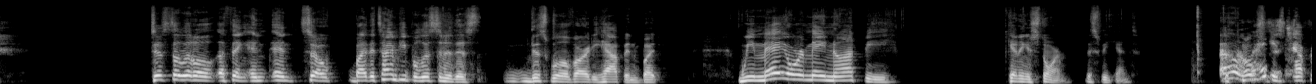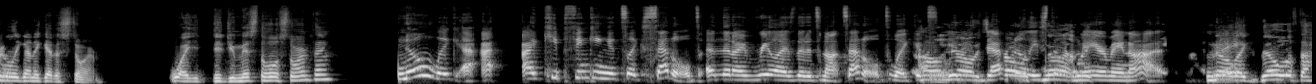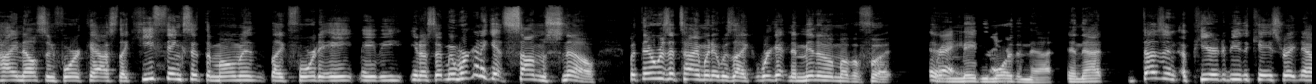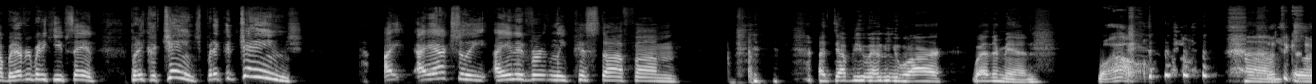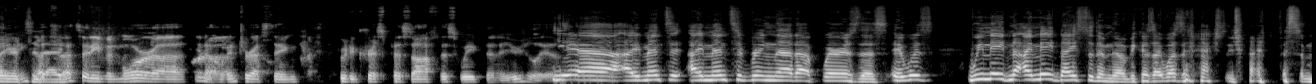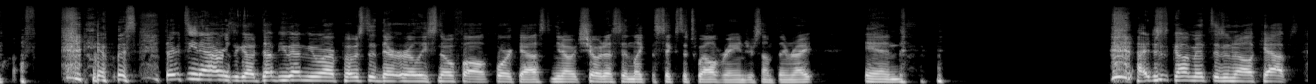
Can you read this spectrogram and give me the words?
just a little a thing and and so by the time people listen to this this will have already happened but we may or may not be getting a storm this weekend the oh, coast right. is definitely going to get a storm well you, did you miss the whole storm thing no like I, I keep thinking it's like settled, and then I realize that it's not settled. Like it's, oh, no, it's definitely no, still not, may or may not. No, right? like Bill of the high Nelson forecast, like he thinks at the moment like four to eight, maybe. You know, so I mean, we're going to get some snow, but there was a time when it was like we're getting a minimum of a foot and right. maybe more than that, and that doesn't appear to be the case right now. But everybody keeps saying, "But it could change. But it could change." I I actually I inadvertently pissed off um a WMUR weatherman. Wow. um, that's exciting. That's, that's, an even more, uh, you know, interesting. Who did Chris piss off this week than it usually is? Yeah, I meant to. I meant to bring that up. Where is this? It was. We made. I made nice to them though because I wasn't actually trying to piss them off. it was 13 hours ago. WMUR posted their early snowfall forecast. You know, it showed us in like the six to 12 range or something, right? And I just commented in all caps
